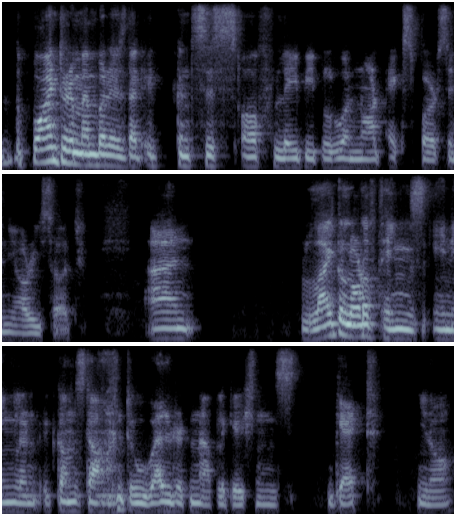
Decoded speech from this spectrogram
the point to remember is that it consists of lay people who are not experts in your research. And like a lot of things in England, it comes down to well-written applications get, you know,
